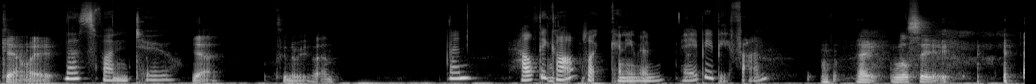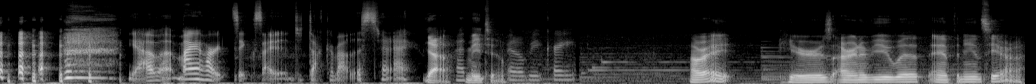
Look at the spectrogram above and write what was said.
Can't wait. That's fun too. Yeah, it's going to be fun. And healthy conflict can even maybe be fun. Hey, we'll see. yeah, but my heart's excited to talk about this today. Yeah, I me too. It'll be great. All right. here's our interview with Anthony and Sierra.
